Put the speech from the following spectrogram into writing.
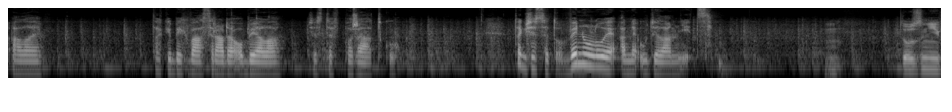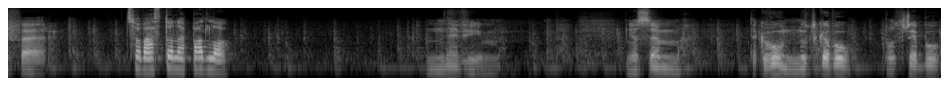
Ale taky bych vás ráda objala, že jste v pořádku. Takže se to vynuluje a neudělám nic. To zní fér. Co vás to napadlo? Nevím. Měl jsem takovou nutkavou potřebu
